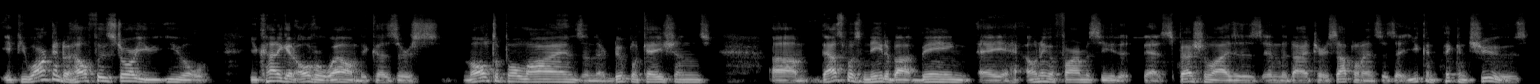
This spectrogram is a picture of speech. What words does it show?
if you walk into a health food store, you you'll you kind of get overwhelmed because there's multiple lines and there are duplications um, that's what's neat about being a owning a pharmacy that, that specializes in the dietary supplements is that you can pick and choose,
